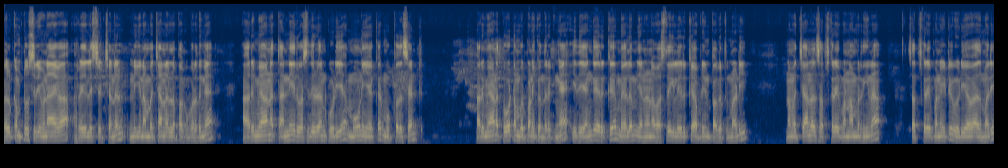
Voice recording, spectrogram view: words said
Welcome to Sri Vinayaka real estate channel இன்றைக்கி நம்ம சேனலில் பார்க்க போகிறதுங்க அருமையான தண்ணீர் வசதியுடன் கூடிய மூணு ஏக்கர் முப்பது சென்ட் அருமையான தோட்டம் விற்பனைக்கு வந்திருக்குங்க. இது எங்கே இருக்குது மேலும் என்னென்ன வசதிகள் இருக்குது அப்படின்னு பார்க்குறதுக்கு முன்னாடி நம்ம சேனல் சப்ஸ்கிரைப் பண்ணாமல் இருந்தீங்கன்னா சப்ஸ்கிரைப் பண்ணிவிட்டு வீடியோவை அது மாதிரி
